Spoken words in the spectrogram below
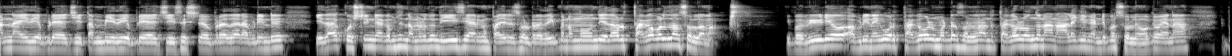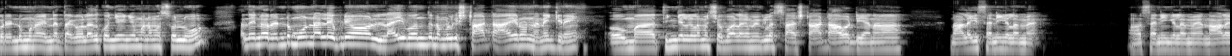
அண்ணா இது எப்படி ஆச்சு? தம்பி இது எப்படி ஆச்சு? சிஸ்டர் பிரதர் அப்படின்ட்டு ஏதாவது கொஸ்டின் கேட்க நம்மளுக்கு வந்து ஈஸியாக இருக்கும் பதில் சொல்கிறது இப்போ நம்ம வந்து ஏதாவது ஒரு தகவல் தான் சொல்லலாம். இப்போ வீடியோ அப்படின்னாக்க ஒரு தகவல் மட்டும் சொல்லலாம். அந்த தகவல் வந்து நான் நாளைக்கு கண்டிப்பாக சொல்லுவேன். ஓகே ஏன்னா இப்போ ரெண்டு மூணு நாள் என்ன தகவல் அது கொஞ்சம் கொஞ்சமாக நம்ம சொல்லுவோம். அந்த இன்னும் ரெண்டு மூணு நாள் எப்படியும் லைவ் வந்து நம்மளுக்கு ஸ்டார்ட் ஆயிரும்னு நினைக்கிறேன். ஓ திங்கட்கிழமை செவ்வாய்க்கிழமைக்குள்ளே ஸ்டார்ட் ஆகட்டும். ஏன்னா நாளைக்கு சனிக்கிழமை. ஆ சனிக்கிழமை. நாளை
